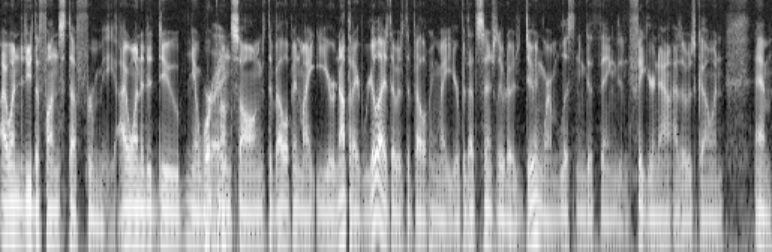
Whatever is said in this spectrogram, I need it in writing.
I wanted to do the fun stuff for me. I wanted to do you know working Right. on songs, developing my ear. Not that I realized I was developing my ear, but that's essentially what I was doing. Where I'm listening to things and figuring out as I was going. And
